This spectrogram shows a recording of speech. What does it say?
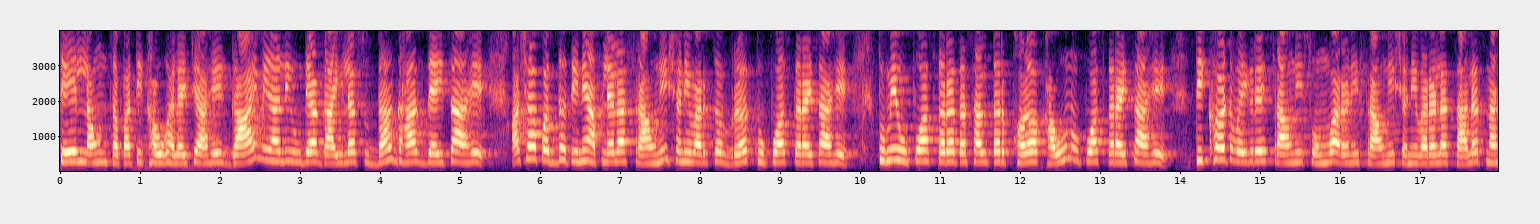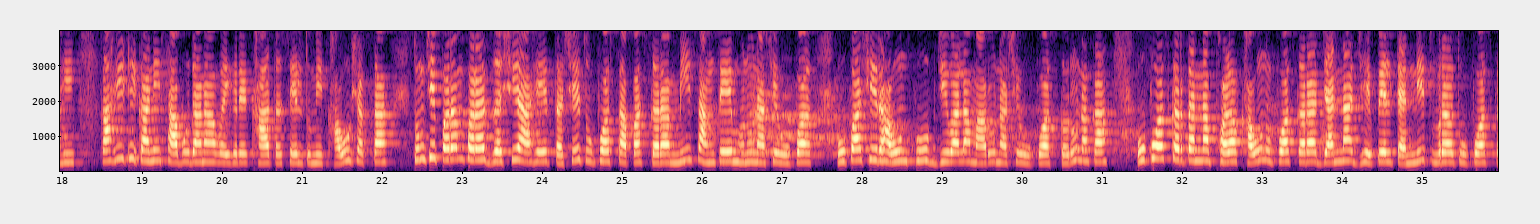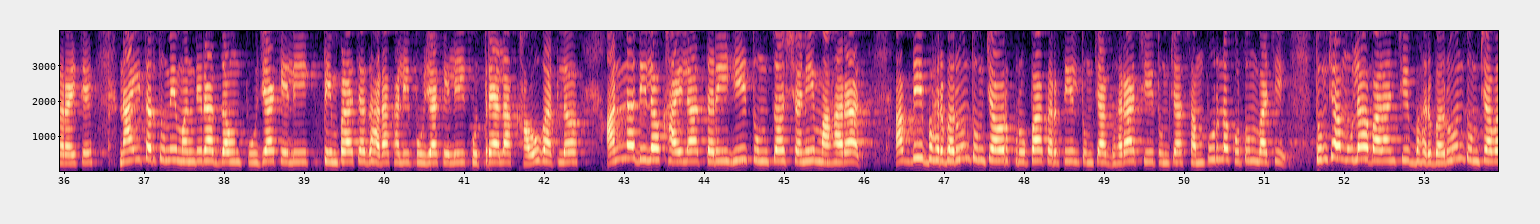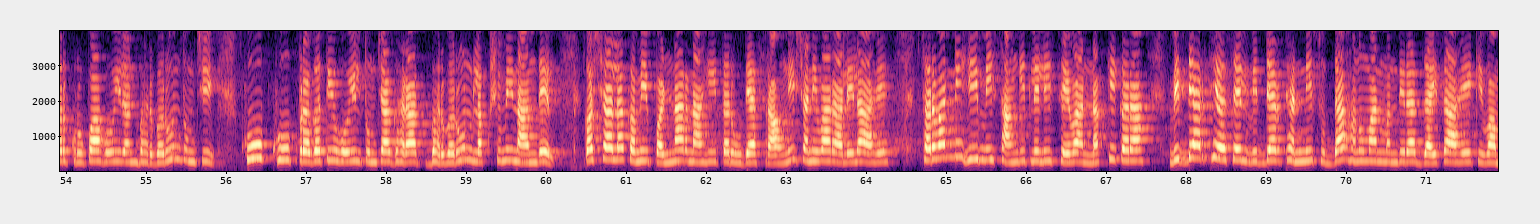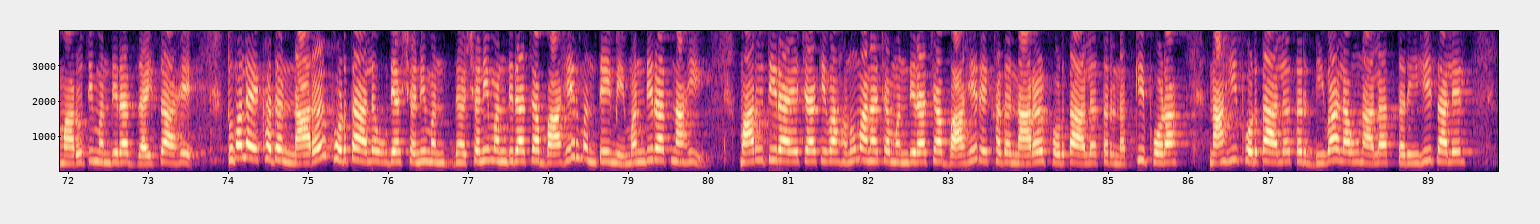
तेल लावून चपाती खाऊ घालायची आहे. गाय मिळाली उद्या गाईला सुद्धा घास द्यायचा आहे. अशा पद्धतीने आपल्याला श्रावणी शनिवारचं व्रत उपवास करायचा आहे. तुम्ही उपवास करत असाल तर फळं खाऊन उपवास करायचा आहे. तिखट वगैरे श्रावणी सोमवार आणि श्रावणी शनिवाराला चालत नाही. काही ठिकाणी साबुदाणा वगैरे खात असेल तुम्ही खाऊ शकता. तुमची परंपरा जशी आहे तसेच उपवास तापास करा. मी सांगते म्हणून असे उपा उपाशी राहून खूप जीवाला मारून असे उपवास करू नका. उपवास करताना फळं खाऊन उपवास करा. ज्यांना झेपेल त्यांनीच व्रत उपवास करायचे. नाहीतर तुम्ही मंदिरात जाऊन पूजा केली पिंपळाच्या झाडाखाली पूजा केली कुत्र्याला खाऊ घातलं अन्न दिलं खायला तरीही तुमचं शनी महाराज अगदी भरभरून तुमच्यावर कृपा करतील. तुमच्या घराची तुमच्या संपूर्ण कुटुंबाची तुमच्या मुलाबाळांची भरभरून तुमच्यावर कृपा होईल आणि भरभरून तुमची खूप खूप प्रगती होईल. तुमच्या घरात भरभरून लक्ष्मी नांदेल कशाला कमी पडणार नाही तर उद्या श्रावणी शनिवार आलेला आहे. सर्वांनी ही मी सांगितलेली सेवा नक्की करा. विद्यार्थी असेल विद्यार्थ्यांनी सुद्धा हनुमान मंदिरात जायचं आहे किंवा मारुती मंदिरात जायचं आहे. तुम्हाला एखादं नारळ फोडता आलं उद्या शनी मंद शनी मंदिराच्या बाहेर म्हणते मी मंदिरात नाही. मारुती रायाच्या किंवा हनुमानाच्या मंदिराच्या बाहेर एखादं नारळ फोडता आलं तर नक्की फोडा. नाही फोडता आलं तर दिवा लावून आलात तरीही चालेल.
